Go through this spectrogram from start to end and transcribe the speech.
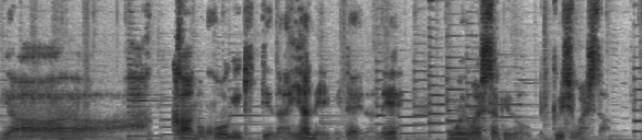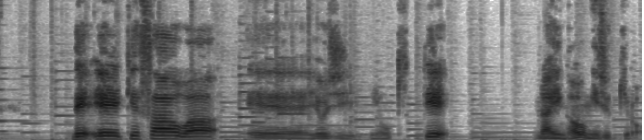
いやー、ハッカーの攻撃ってなんやねん、みたいなね、思いましたけど、びっくりしました。で、えー、今朝は、えー、4時に起きて、ライン側を20キロ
